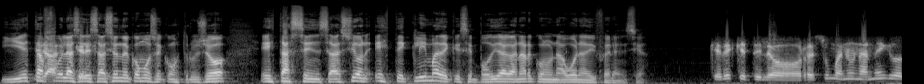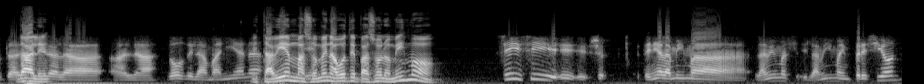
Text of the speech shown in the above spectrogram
Y esta Mirá, fue la ¿querés sensación de cómo se construyó esta sensación, este clima de que se podía ganar con una buena diferencia. ¿Querés que te lo resuma en una anécdota? de Dale. ayer A, la- a las 2 de la mañana. ¿Está bien más Eh, o menos? ¿A vos te pasó lo mismo? Sí, sí, eh, yo tenía la misma, la misma, la misma impresión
